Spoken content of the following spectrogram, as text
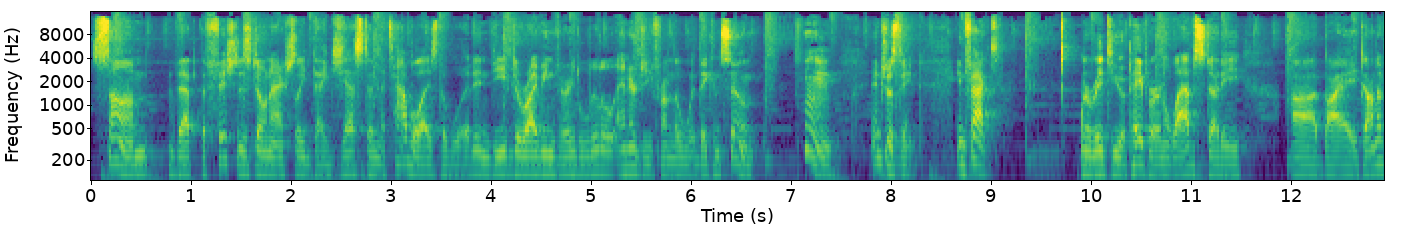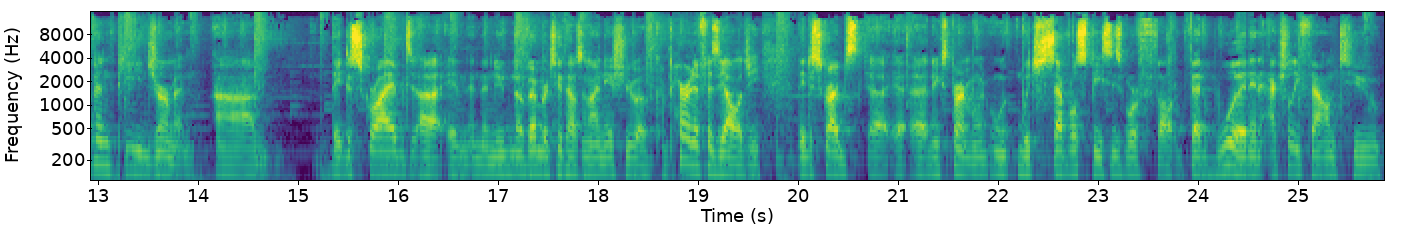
some that the fishes don't actually digest and metabolize the wood, indeed, deriving very little energy from the wood they consume. Hmm, interesting. In fact, I want to read to you a paper in a lab study uh, by Donovan P. German. Um, they described uh, in, in, the new November 2009 issue of Comparative Physiology, they described uh, an experiment in which several species were fed wood and actually found to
